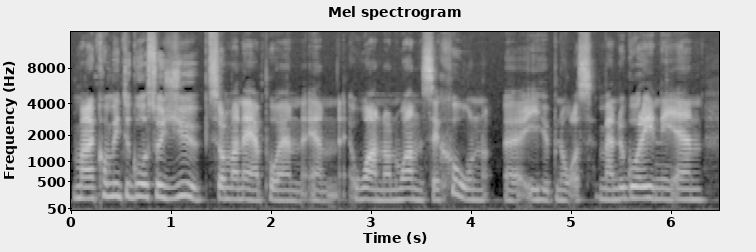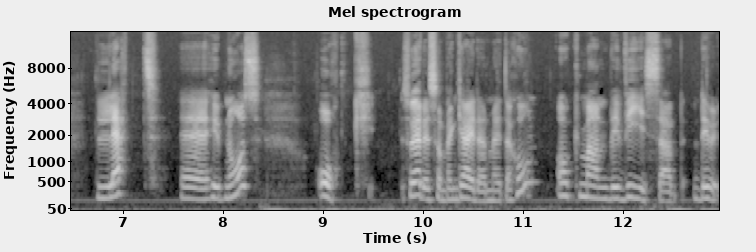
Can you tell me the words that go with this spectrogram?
man kommer inte gå så djupt som man är på en, en one-on-one session eh, i hypnos, men du går in i en lätt eh, hypnos och så är det som en guidad meditation och man blir visad, det,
